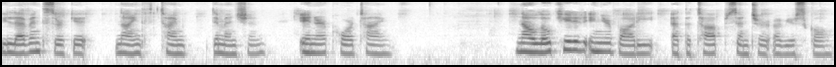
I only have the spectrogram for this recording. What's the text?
11th circuit, 9th time dimension, inner core time. Now located in your body at the top center of your skull.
